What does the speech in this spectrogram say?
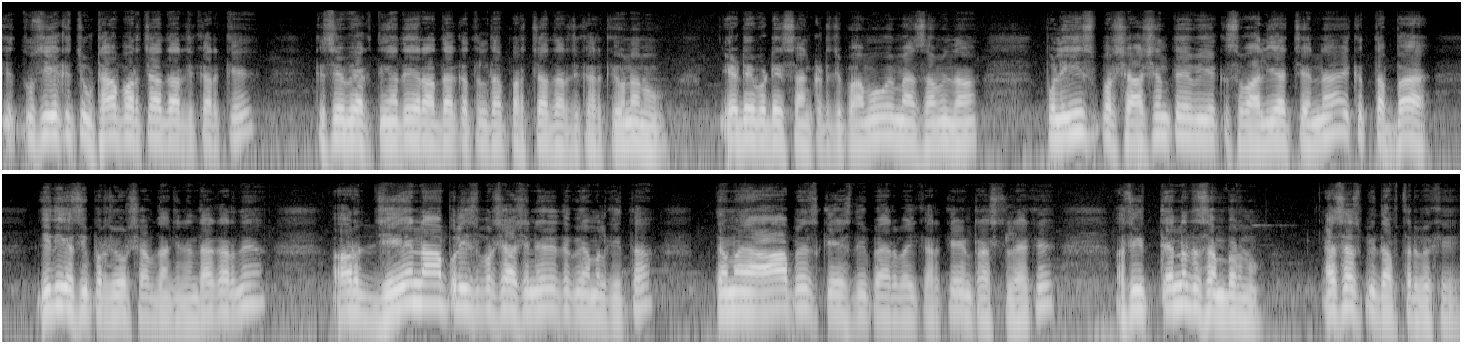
ਕਿ ਤੁਸੀਂ ਇੱਕ ਝੂਠਾ ਪਰਚਾ ਦਰਜ ਕਰਕੇ ਕਿਸੇ ਵਿਅਕਤੀਆਂ ਤੇ ਇਰਾਦਾ ਕਤਲ ਦਾ ਪਰਚਾ ਦਰਜ ਕਰਕੇ ਉਹਨਾਂ ਨੂੰ ਐਡੇ ਵੱਡੇ ਸੰਕਟ 'ਚ ਪਾਵੋਗੇ ਮੈਂ ਸਮਝਦਾ ਪੁਲਿਸ ਪ੍ਰਸ਼ਾਸਨ ਤੇ ਵੀ ਇੱਕ ਸਵਾਲੀਆ ਚਿੰਨ੍ਹ ਹੈ ਇੱਕ ਧੱਬਾ ਹੈ, ਜਿਹਦੀ ਅਸੀਂ ਪ੍ਰਜੋਰ ਸ਼ਬਦਾਂ 'ਚ ਨਿੰਦਾ ਕਰਦੇ ਹਾਂ। ਔਰ ਜੇ ਨਾ ਪੁਲਿਸ ਪ੍ਰਸ਼ਾਸਨ ਇਹਦੇ ਤੇ ਕੋਈ ਅਮਲ ਕੀਤਾ ਤਾਂ ਮੈਂ ਆਪ ਇਸ ਕੇਸ ਦੀ ਪੈਰਵਾਈ ਕਰਕੇ ਇੰਟਰਸਟ ਲੈ ਕੇ ਅਸੀਂ 3 ਦਸੰਬਰ ਨੂੰ ਐਸਐਸਪੀ ਦਫ਼ਤਰ ਵਿਖੇ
